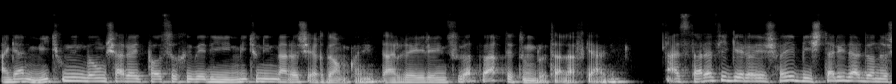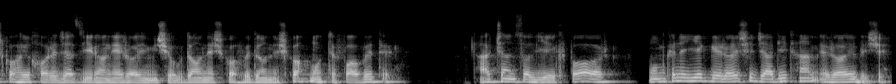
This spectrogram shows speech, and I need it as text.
اگر می‌تونین به اون شرایط پاسخی بدین می‌تونین براش اقدام کنید در غیر این صورت وقتتون رو تلف کردین. از طرفی گرایش های بیشتری در دانشگاه های خارج از ایران ارائه میشه و دانشگاه به دانشگاه متفاوته هر چند سال یک بار ممکنه یک گرایش جدید هم ارائه بشه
